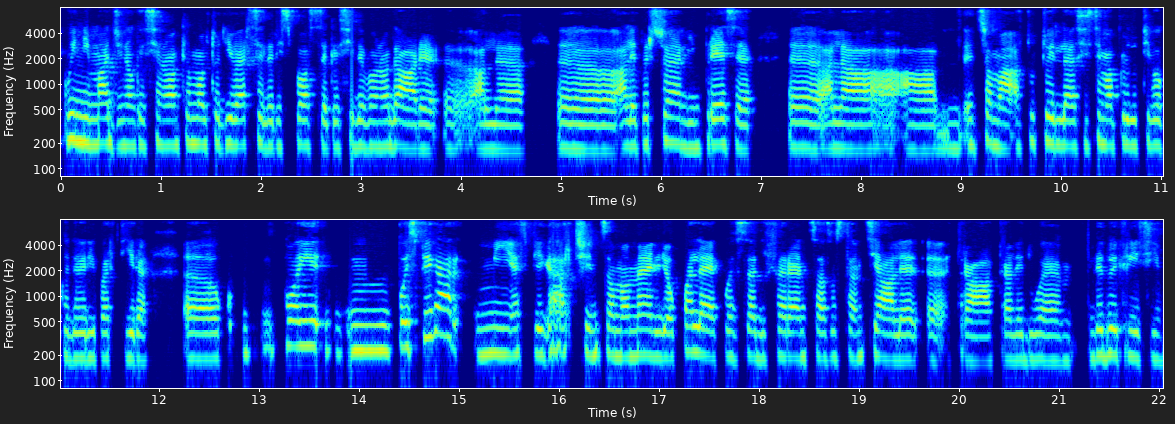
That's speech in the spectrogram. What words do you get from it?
Quindi immagino che siano anche molto diverse le risposte che si devono dare eh, al, eh, alle persone, alle imprese, eh, alla, a, insomma, a tutto il sistema produttivo che deve ripartire. Uh, puoi, mh, mm, puoi, spiegarmi e spiegarci insomma, meglio qual è questa differenza sostanziale eh, tra, tra le, due, le, due, crisi?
